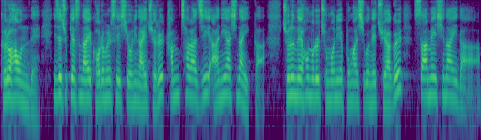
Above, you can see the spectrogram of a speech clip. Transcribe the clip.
그러하온데 이제 주께서 나의 걸음을 세시오니 나의 죄를 감찰하지 아니하시나이까. 주는 내 허물을 주머니에 봉하시고 내 죄악을 싸매시나이다.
